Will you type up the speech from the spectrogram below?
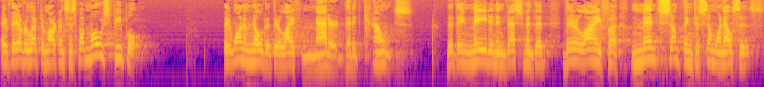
if they ever left a mark on this. But most people, they want to know that their life mattered, that it counts, that they made an investment, that their life uh, meant something to someone else's.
